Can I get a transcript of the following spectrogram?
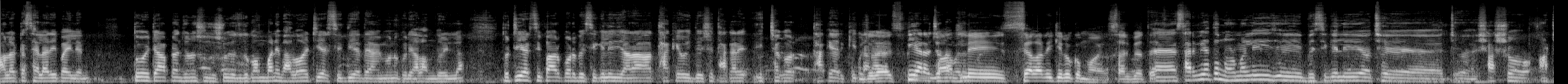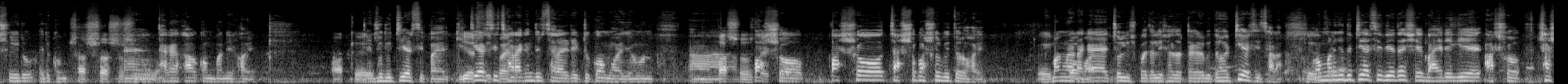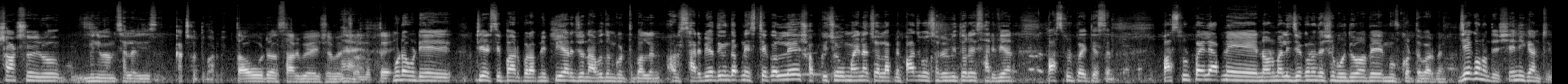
ভালো একটা স্যালারি পাইলেন। তো এটা আপনার জন্য সুযোগ সুবিধা। যদি কোম্পানি ভালো হয় টিআরসি দিয়ে দেয় আমি মনে করি আলহামদুলিল্লাহ। তো টিআরসি পাওয়ার পর বেসিক্যালি যারা থাকে ওই দেশে থাকার ইচ্ছা কর থাকে আর কি পিয়ারের জন্য স্যালারি কীরকম হয় সার্বিয়াতে? সার্বিয়াতে নর্মালি যে বেসিক্যালি হচ্ছে সাতশো আটশো ইউরো এরকম সাতশো আটশো থাকা খাওয়া কোম্পানির হয়। যদি টিআরসি পায় আর কি। টিআরসি। ছাড়া কিন্তু স্যালারিটা একটু কম হয় যেমন আহ, 500, পাঁচশো পাঁচশো চারশো পাঁচশোর ভিতরে হয়। বাংলা টাকায়। চল্লিশ পঁয়তাল্লিশ হাজার টাকার ভিতরে হয় টিআরসি ছাড়া। কোম্পানি যদি টিআরসি দিয়ে দেয় সে বাইরে গিয়ে আটশো সাতশো আটশো ইউরো মিনিমাম স্যালারি কাজ করতে পারবে। তাও ওটা সার্ভে হিসেবে হ্যাঁ, চলে। মোটামুটি টিআরসি পাওয়ার পর আপনি পিআর জন্য আবেদন করতে পারলেন। আর সার্বিয়াতে কিন্তু আপনি স্টে করলে সবকিছু মাইনা চলে। আপনি পাঁচ বছরের ভিতরে সার্বিয়ার পাসপোর্ট পাইতেছেন। পাসপোর্ট পাইলে আপনি নর্মালি যে কোনো দেশে বৈধভাবে মুভ করতে পারবেন। যে কোনো দেশ এনি কান্ট্রি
